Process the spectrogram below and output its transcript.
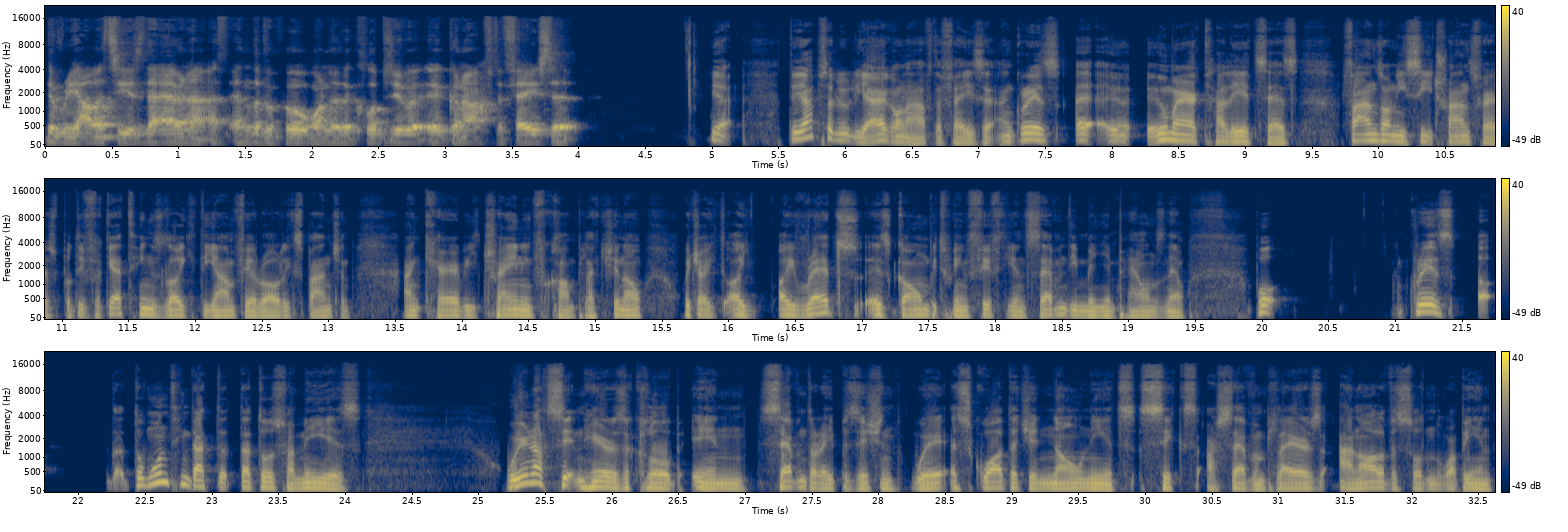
the reality is there, and, and Liverpool, one of the clubs who are, are going to have to face it. Yeah, they absolutely are going to have to face it. And Grizz, uh, uh, Umar Khalid says fans only see transfers, but they forget things like the Anfield Road expansion and Kirkby training for complex, you know, which I, I, I read is going between 50 and 70 million pounds now. But Grizz, uh, the, the one thing that, that, that does for me is we're not sitting here as a club in seventh or eighth position where a squad that you know needs six or seven players, and all of a sudden we're being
